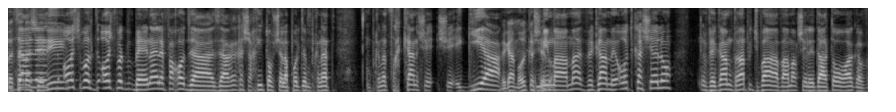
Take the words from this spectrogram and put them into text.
בצד השני, גונזלס, אושבולט, בעיניי לפחות זה, הרכש הכי טוב של הפועל מבחינת, מבחינת שחקן ש, שהגיע וגם מאוד קשה לו. ממעמד וגם מאוד קשה לו. וגם דראפיץ' בא ואמר שלדעתו, אגב,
